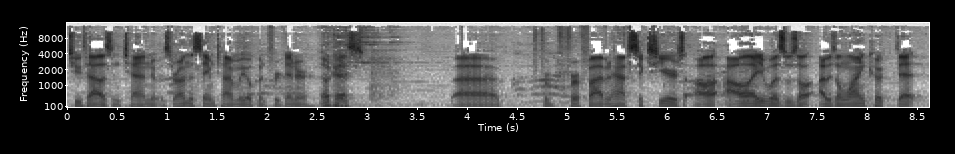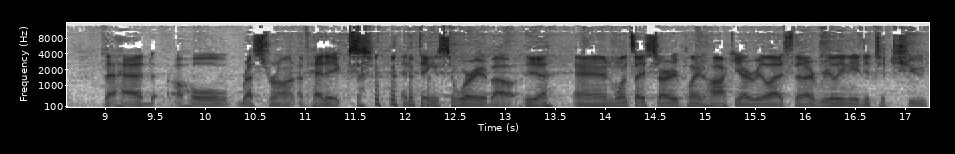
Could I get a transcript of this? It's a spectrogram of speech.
2010. It was around the same time we opened for dinner. Okay. Uh, for, for five and a half, six years, all, all I was was a, I was a line cook that that had a whole restaurant of headaches and things to worry about. Yeah. And once I started playing hockey, I realized that I really needed to choose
